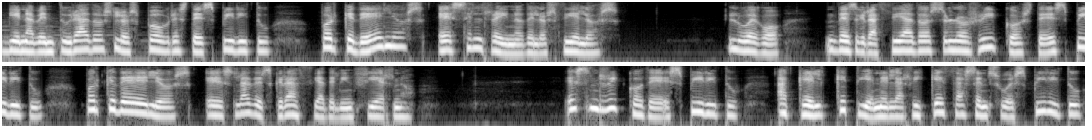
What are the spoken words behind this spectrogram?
Bienaventurados los pobres de espíritu, porque de ellos es el reino de los cielos. Luego, desgraciados los ricos de espíritu, porque de ellos es la desgracia del infierno. Es rico de espíritu aquel que tiene las riquezas en su espíritu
